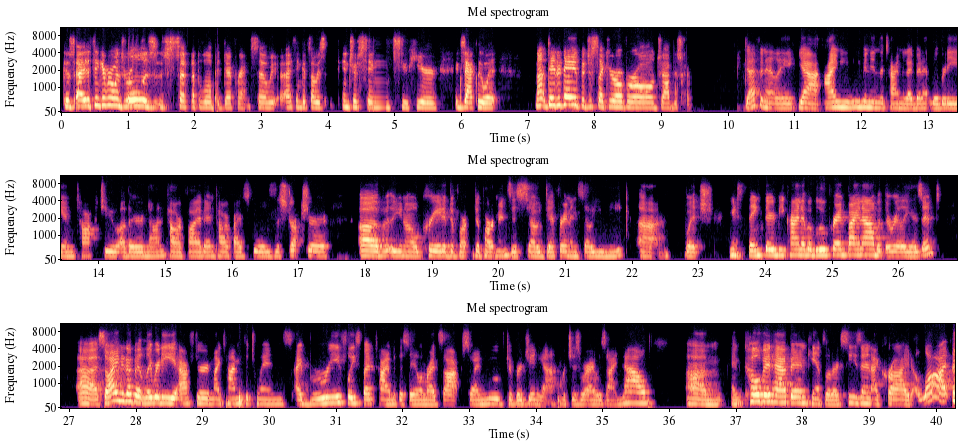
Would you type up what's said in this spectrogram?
because I think everyone's role is set up a little bit different. So we, I think it's always interesting to hear exactly what not day to day, but just like your overall job description. Definitely. Yeah. I mean, even in the time that I've been at Liberty and talked to other non Power Five and Power Five schools, the structure of, you know, creative de- departments is so different and so unique, um, which you'd think there'd be kind of a blueprint by now, but there really isn't. Uh, so I ended up at Liberty after my time with the Twins. I briefly spent time with the Salem Red Sox. So I moved to Virginia, which is where I reside now. Um, and COVID happened, canceled our season. I cried a lot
